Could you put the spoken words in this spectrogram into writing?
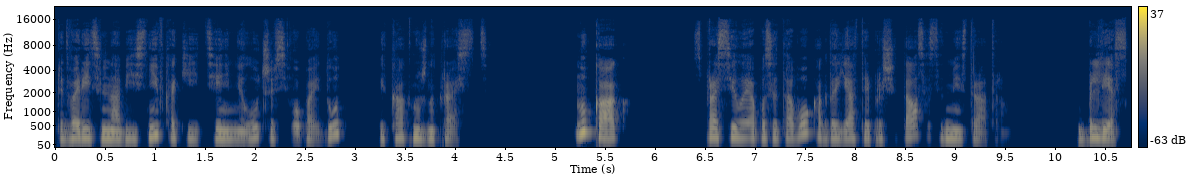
предварительно объяснив, какие тени мне лучше всего пойдут и как нужно краситься. «Ну как?» – спросила я после того, когда ястреб просчитался с администратором. «Блеск!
